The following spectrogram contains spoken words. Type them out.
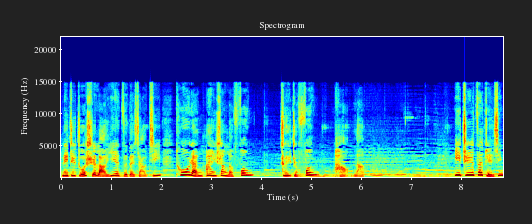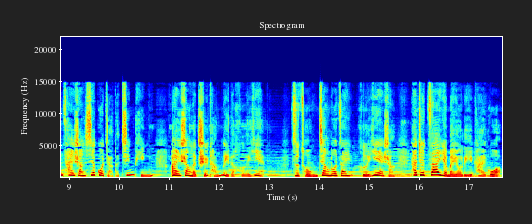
那只啄食老叶子的小鸡突然爱上了风，追着风跑了。一只在卷心菜上歇过脚的蜻蜓，爱上了池塘里的荷叶。自从降落在荷叶上，它就再也没有离开过。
